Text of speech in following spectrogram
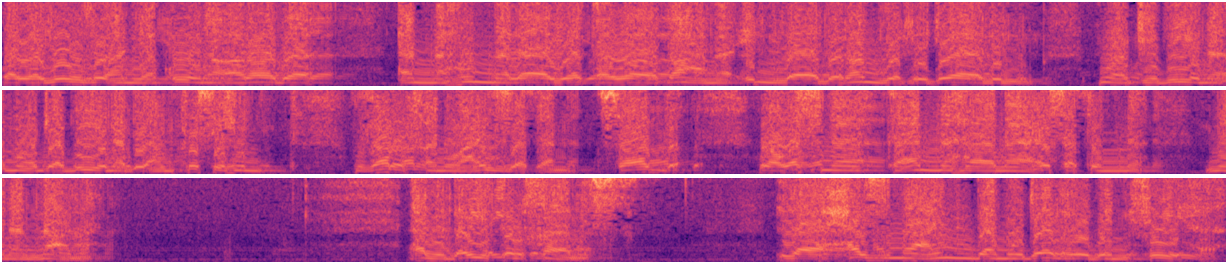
ويجوز أن يكون أراد أنهن لا يتواضعن إلا لرمي الرجال المعجبين معجبين بأنفسهم ظرفا وعزة صاد ووسنا كأنها ناعسة من النعمة. البيت الخامس لا حزم عند مجرب فيها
